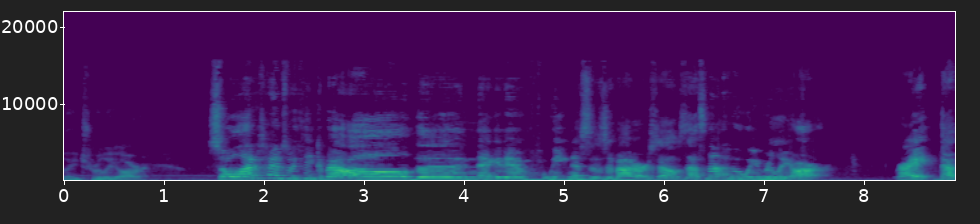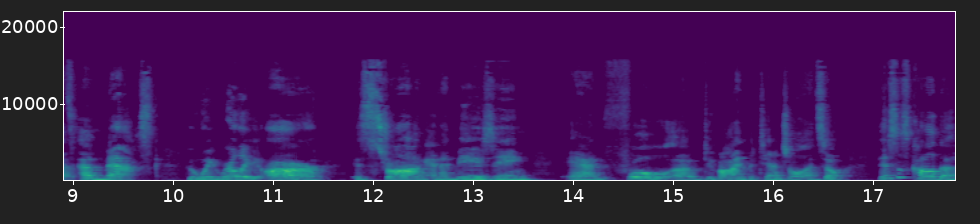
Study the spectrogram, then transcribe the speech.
they truly are. So a lot of times we think about all the negative weaknesses about ourselves. That's not who we really are, right? That's a mask who we really are is strong and amazing and full of divine potential. And so this is called the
